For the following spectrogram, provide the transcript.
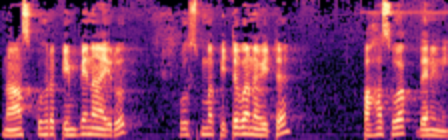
නාස් කුහර පිම්බෙන අයුරුත් හුස්ම පිටවන විට පහසුවක් දැනිනි.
